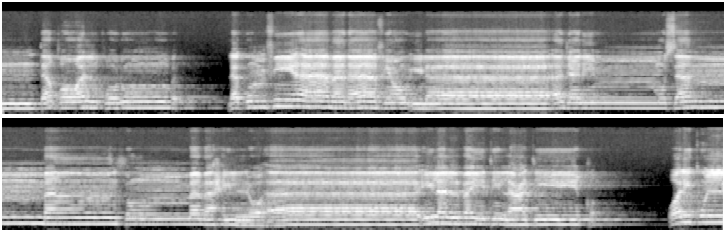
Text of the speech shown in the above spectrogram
تقوى القلوب لكم فيها منافع إلى أجل مسمى ثم محلها إلى البيت العتيق ولكل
